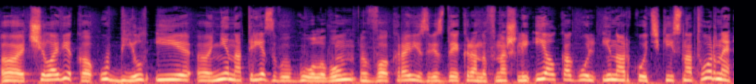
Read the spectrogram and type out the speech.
Э, человека убил и э, не на трезвую голову. В крови звезды экранов нашли и алкоголь, и наркотики, и снотворные.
